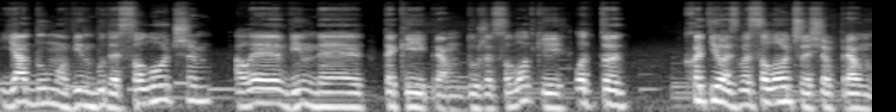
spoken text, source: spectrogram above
Я думав, він буде солодшим, але він не такий прям дуже солодкий. От е, хотілося б солодше, щоб прям,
